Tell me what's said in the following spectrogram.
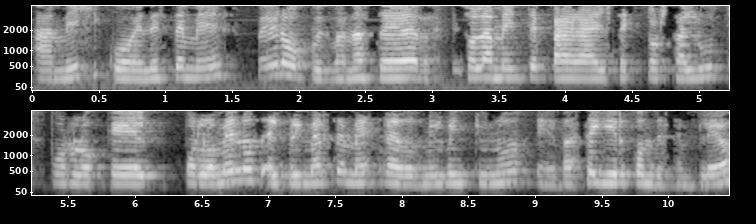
a México en este mes, pero pues van a ser solamente para el sector salud, por lo que por lo menos el primer semestre de 2021 eh, va a seguir con desempleo.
